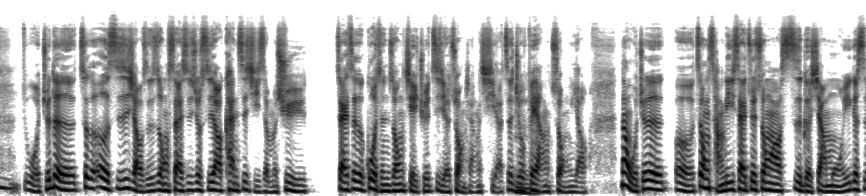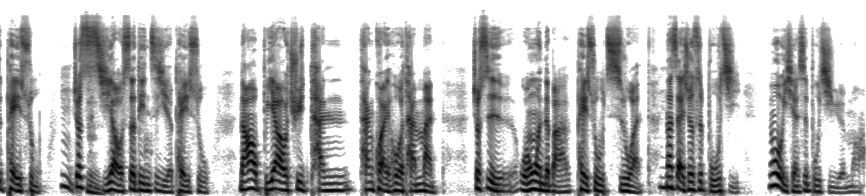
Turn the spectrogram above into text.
嗯我觉得这个二十四小时这种赛事，就是要看自己怎么去在这个过程中解决自己的撞墙期啊，这就非常重要。那我觉得，呃，这种场地赛最重要四个项目，一个是配速，嗯就自己要有设定自己的配速，然后不要去贪贪快或贪慢，就是稳稳的把配速吃完。那再就是补给。因为我以前是补给员嘛，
